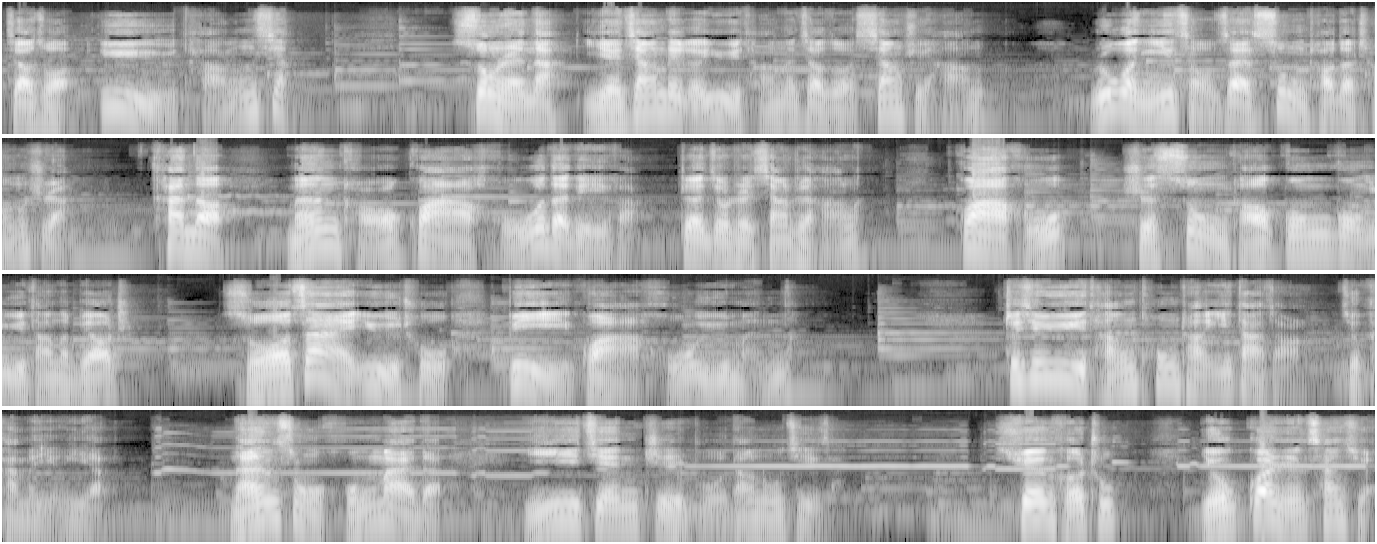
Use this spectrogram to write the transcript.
叫做浴堂巷。宋人呢也将这个浴堂呢叫做香水行。如果你走在宋朝的城市啊，看到门口挂壶的地方，这就是香水行了。挂壶是宋朝公共浴堂的标志。所在浴处必挂壶于门呢。这些玉堂通常一大早就开门营业了。南宋洪迈的《夷坚志补》当中记载，宣和初有官人参选，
